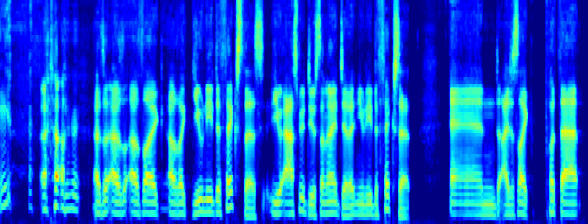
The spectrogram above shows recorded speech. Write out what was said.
as, as, I was like, I was like, you need to fix this. You asked me to do something, I did it. And you need to fix it. And I just like put that,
